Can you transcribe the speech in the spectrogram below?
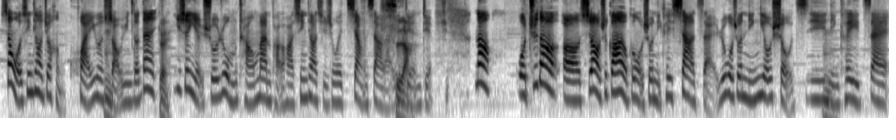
像我心跳就很快，因为少运动。但医生也说，如果我们常慢跑的话，心跳其实会降下来一点点。那我知道，呃，徐老师刚刚有跟我说，你可以下载。如果说您有手机，你可以在。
